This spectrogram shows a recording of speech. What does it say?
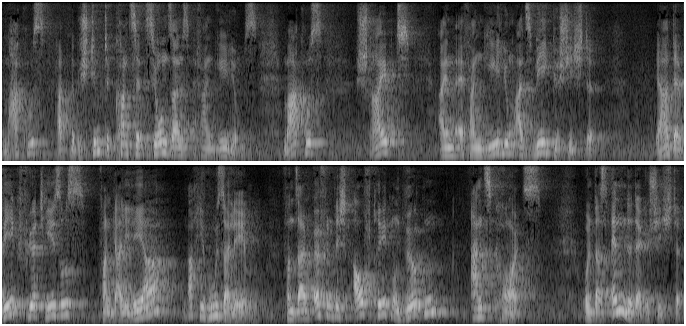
Markus hat eine bestimmte Konzeption seines Evangeliums. Markus schreibt ein Evangelium als Weggeschichte. Ja, der Weg führt Jesus von Galiläa nach Jerusalem, von seinem öffentlichen Auftreten und Wirken ans Kreuz. Und das Ende der Geschichte,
